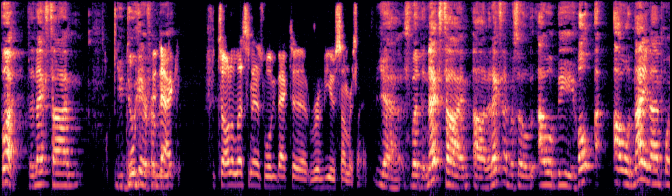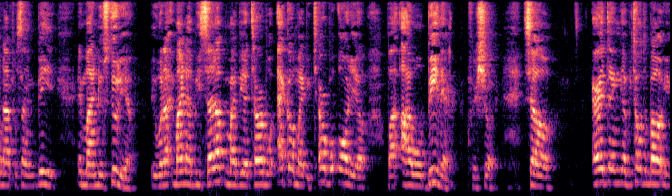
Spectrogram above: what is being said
But the next time you do We'll hear from me, back. To all the listeners, we'll be back to review SummerSlam. yeah. But the next time, uh, the next episode, I will be. I will ninety nine point nine percent be in my new studio. It, will not, it might not be set up. It might be a terrible echo. it Might be terrible audio. But I will be there for sure. So everything that we talked about, you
